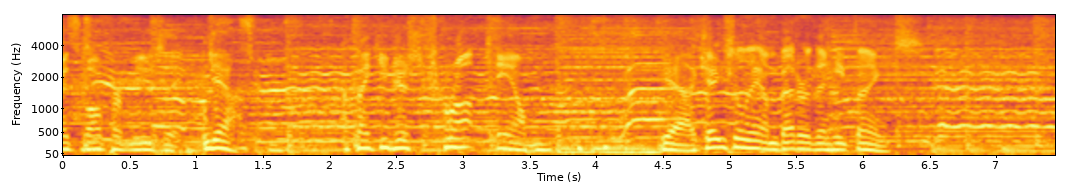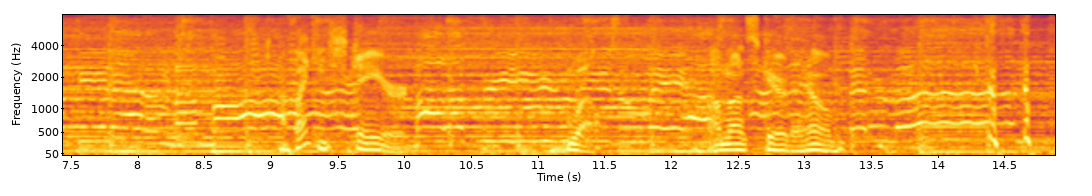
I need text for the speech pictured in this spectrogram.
with bumper music. Yeah. I think you just trumped him. Yeah, occasionally I'm better than he thinks. Think he's scared. Well, I'm not scared of him.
